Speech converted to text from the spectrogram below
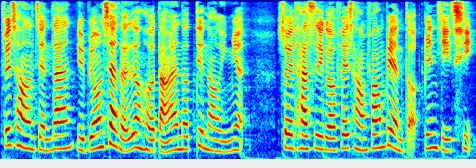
非常的简单，也不用下载任何档案到电脑里面，所以它是一个非常方便的编辑器。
